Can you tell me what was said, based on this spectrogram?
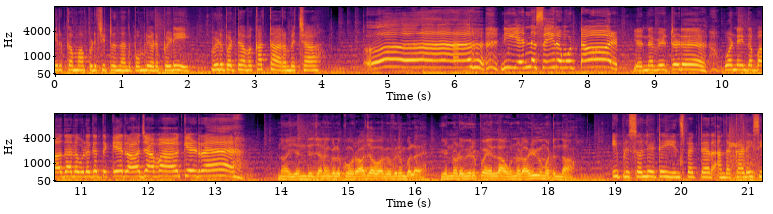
இறுக்கமா பிடிச்சிட்டு இருந்த அந்த பொம்பளையோட பிடி விடுபட்டு அவ கத்த ஆரம்பிச்சா. நீ என்ன செய்யற முட்டாள்? என்ன விட்டுடு. உன்னை இந்த பாதாள உலகத்துக்கே ராஜாவா ஆக்கிடுற. நான் எந்த ஜனங்களுக்கும் ராஜாவாக விரும்பலை. என்னோட விருப்பம் எல்லாம் உன்னோட அழிவு மட்டும்தான். இப்படி சொல்லிட்டு இன்ஸ்பெக்டர் அந்த கடைசி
